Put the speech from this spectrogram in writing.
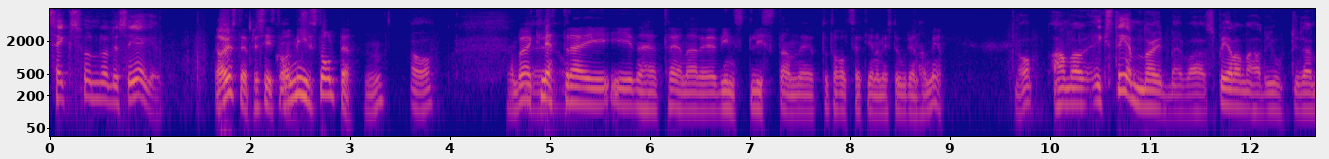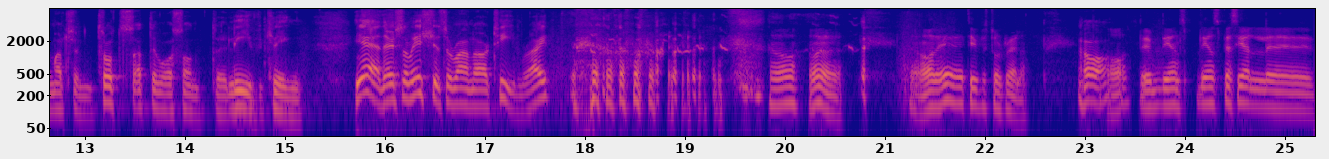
600 seger. ja, just det. Precis. Det var en milstolpe. Mm. Ja, Han börjar klättra i, i den här tränarvinstlistan eh, totalt sett genom historien han med. ja. Han var extremt nöjd med vad spelarna hade gjort i den matchen. Trots att det var sånt eh, liv kring Yeah, there's some issues around our team, right? Ja, ja, ja. ja det är typiskt Tortorella. Ja. Ja, det, det, är en, det är en speciell eh,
